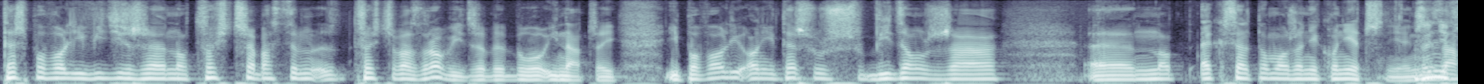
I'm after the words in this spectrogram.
też powoli widzi, że no coś trzeba z tym, coś trzeba zrobić, żeby było inaczej. I powoli oni też już widzą, że no, Excel to może niekoniecznie. Że nie zawsze.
